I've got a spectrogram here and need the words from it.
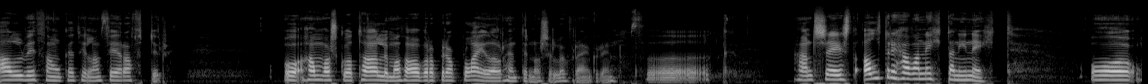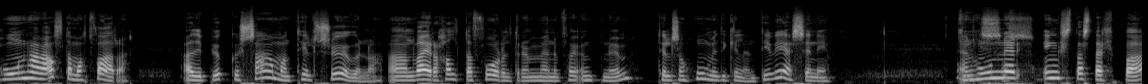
alveg þanga til hann fer aftur. Og hann var sko að tala um að það var bara að byrja að blæða á hendina á sér lögfræðingurinn. Fuck. Hann segist aldrei hafa neitt hann í neitt og hún hafi alltaf mátt fara að þið byggu saman til söguna að hann væri að halda fóreldrum hennum fæungnum til þess að hún myndi ekki lendi í vesinni. En hún er yngsta stelpa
